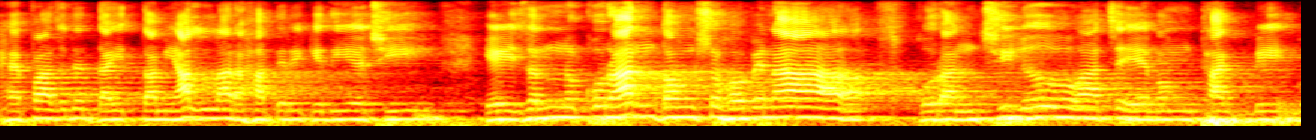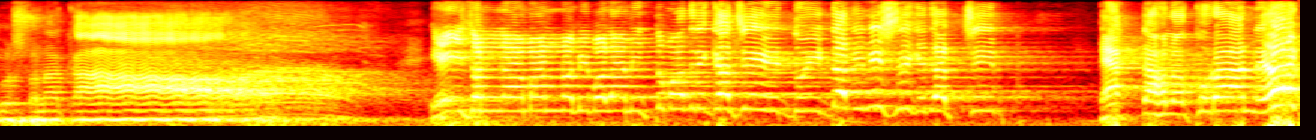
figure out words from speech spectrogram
হেফাজতের দায়িত্ব আমি আল্লাহর হাতে রেখে দিয়েছি। এই জন্য কোরআন ধ্বংস হবে না। কোরআন ছিল, আছে এবং থাকবে ঘোষণা এই জন্য আমার নবী বলে, আমি তোমাদের কাছে দুইটা জিনিস রেখে যাচ্ছি। হলো কোরআন, এক,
